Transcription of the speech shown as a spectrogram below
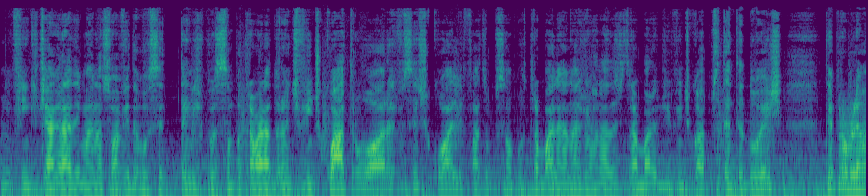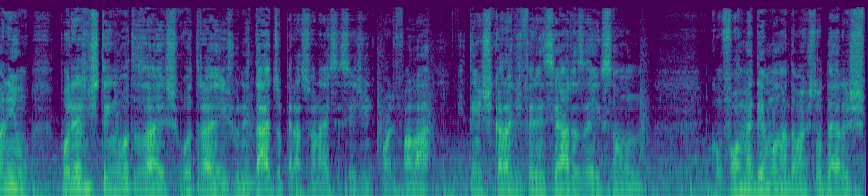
enfim, que te agradem mais na sua vida, você tem disposição para trabalhar durante 24 horas, você escolhe, faz opção por trabalhar na jornada de trabalho de 24 por 72, não tem problema nenhum. Porém, a gente tem outras, outras unidades operacionais, se assim a gente pode falar, que tem escalas diferenciadas aí, que são conforme a demanda, mas todas elas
